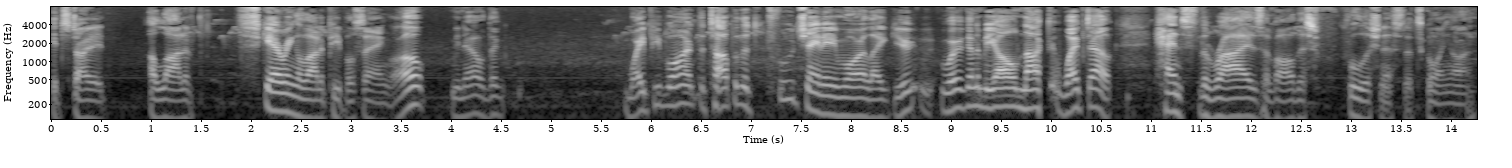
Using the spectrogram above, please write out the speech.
it started a lot of scaring a lot of people saying well you know the white people aren't the top of the food chain anymore. Like you're we're going to be all knocked wiped out. Hence the rise of all this foolishness that's going on.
